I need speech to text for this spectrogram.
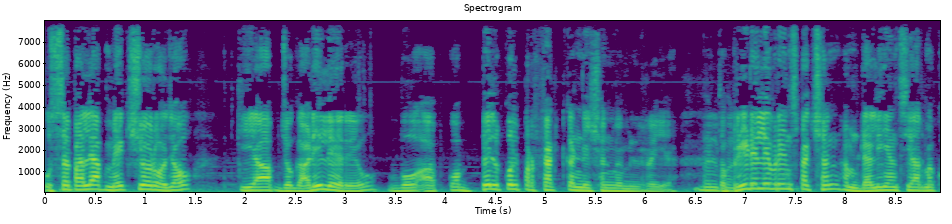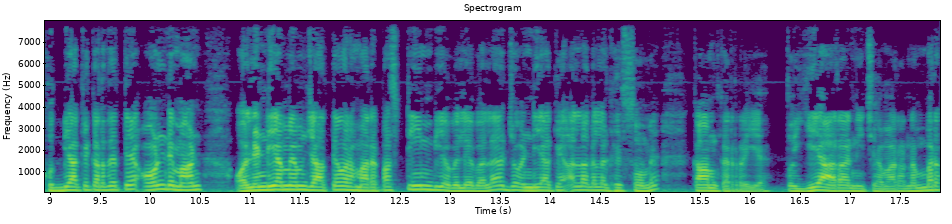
उससे पहले आप मेक श्योर हो जाओ कि आप जो गाड़ी ले रहे हो वो आपको बिल्कुल परफेक्ट कंडीशन में मिल रही है। तो प्री डिलीवरी इंस्पेक्शन हम दिल्ली एनसीआर में खुद भी आके कर देते हैं। ऑन डिमांड ऑल इंडिया में हम जाते हैं और हमारे पास टीम भी अवेलेबल है जो इंडिया के अलग अलग हिस्सों में काम कर रही है। तो ये आ रहा है नीचे हमारा नंबर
